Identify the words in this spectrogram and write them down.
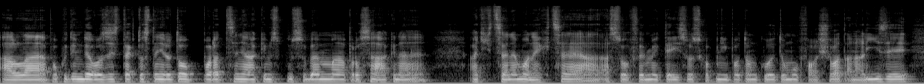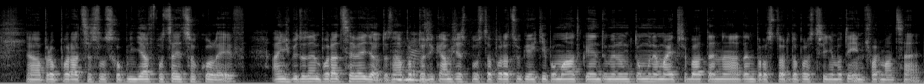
ale pokud jim jde o zisk, tak to stejně do toho poradce nějakým způsobem prosákne, ať chce nebo nechce a, a jsou firmy, které jsou schopné potom kvůli tomu falšovat analýzy, a pro poradce jsou schopní dělat v podstatě cokoliv, aniž by to ten poradce věděl. To znamená, mm-hmm. proto říkám, že spousta poradců, kteří ti pomáhat klientům, jenom k tomu nemají třeba ten, ten prostor, to prostředí nebo ty informace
